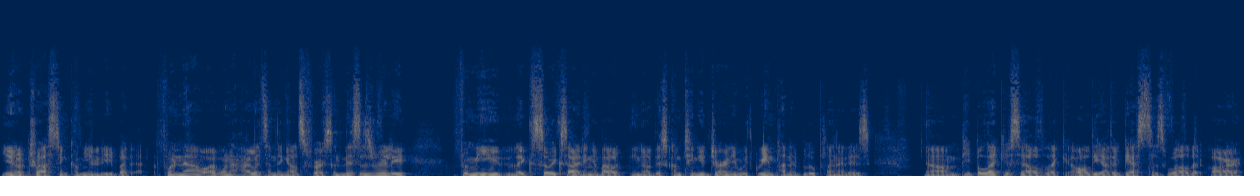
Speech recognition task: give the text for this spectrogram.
you know trusting community. But for now, I want to highlight something else first, and this is really for me like so exciting about you know this continued journey with Green Planet, Blue Planet is um, people like yourself, like all the other guests as well, that are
